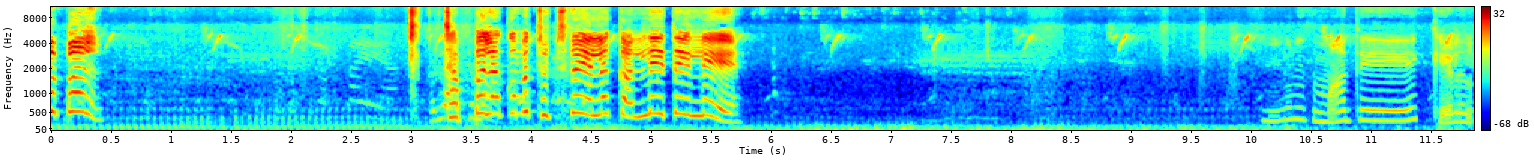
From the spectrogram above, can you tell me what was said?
ಚಪ್ಪಲ್. ಚಪ್ಪಲ್ ಹಾಕೊಂಬ ಚುಚ್ಚದ ಎಲ್ಲ ಕಲ್ಲೈತೆ ಇಲ್ಲಿ. ಮಾತೇ ಕೇಳಲ್ಲ.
